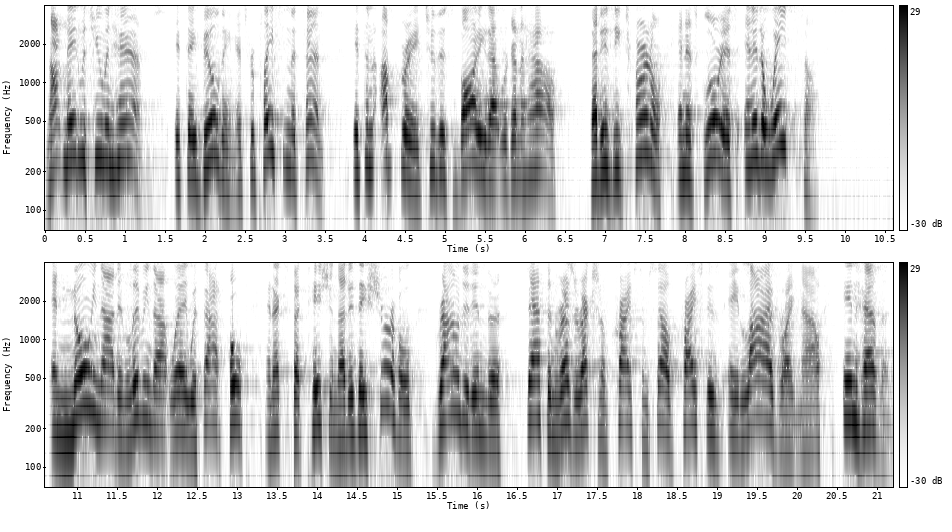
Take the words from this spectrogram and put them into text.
Not made with human hands. It's a building, it's replacing the tent. It's an upgrade to this body that we're going to have that is eternal and it's glorious and it awaits us. And knowing that and living that way with that hope and expectation, that is a sure hope grounded in the death and resurrection of Christ Himself. Christ is alive right now in heaven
